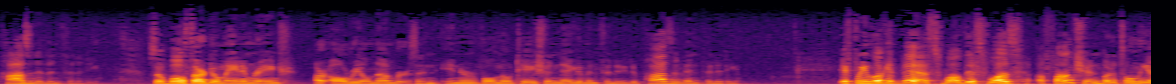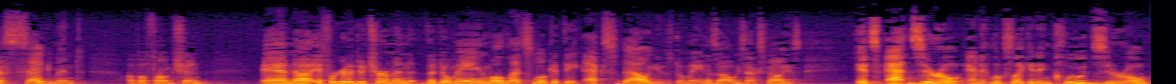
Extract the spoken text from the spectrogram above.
positive infinity. So both our domain and range are all real numbers in interval notation, negative infinity to positive infinity. If we look at this, well, this was a function, but it's only a segment of a function. And uh, if we're going to determine the domain, well, let's look at the x values. Domain is always x values. It's at 0, and it looks like it includes 0.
